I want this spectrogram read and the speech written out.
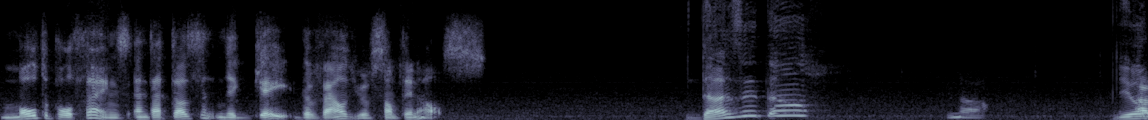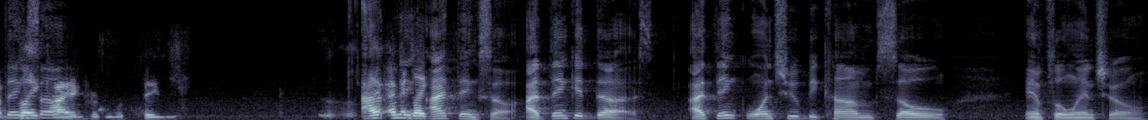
multiple things, and that doesn't negate the value of something else. Does it, though? No. You don't I think like so? I agree with Stevie. I, I, I mean, like I think so. I think it does. I think once you become so influential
